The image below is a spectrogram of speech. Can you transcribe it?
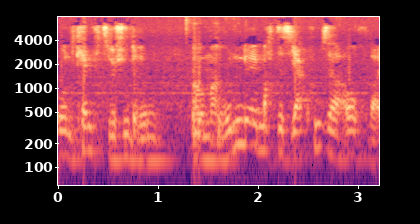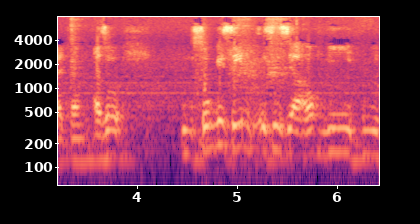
und kämpft zwischendrin. Oh Im. Grunde macht das Yakuza auch weiter. Also so gesehen ist es ja auch wie ein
